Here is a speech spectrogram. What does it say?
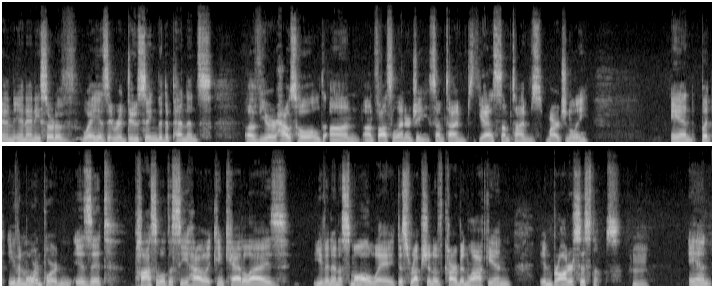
in, in any sort of way? Is it reducing the dependence of your household on on fossil energy sometimes yes sometimes marginally and but even more important is it possible to see how it can catalyze even in a small way disruption of carbon lock-in in broader systems hmm. and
